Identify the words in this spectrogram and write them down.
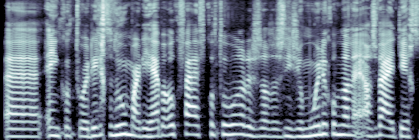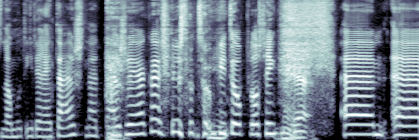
eh, één kantoor dicht te doen. Maar die hebben ook vijf kantoren. Dus dat is niet zo moeilijk. Om dan, als wij dicht doen, dan moet iedereen thuis naar thuis werken. Dus dat is ook niet de oplossing. Ja. Ehm, eh,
